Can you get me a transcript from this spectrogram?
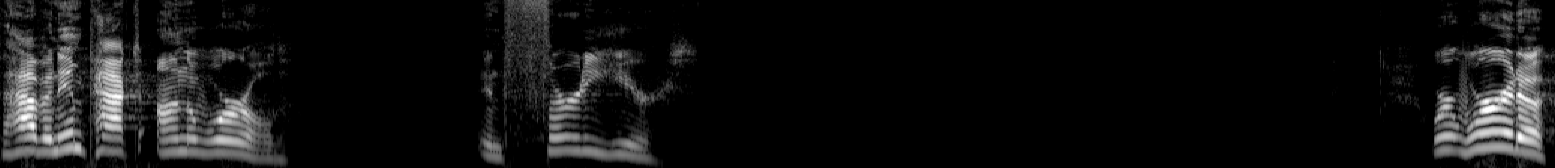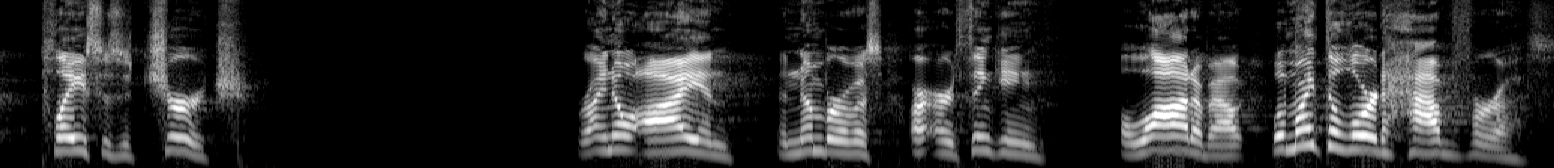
to have an impact on the world in 30 years. We're, we're at a place as a church where I know I and a number of us are, are thinking a lot about what might the Lord have for us.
